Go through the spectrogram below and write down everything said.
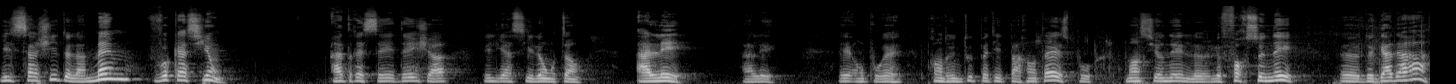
il s'agit de la même vocation adressée déjà il y a si longtemps. Allez, allez. Et on pourrait prendre une toute petite parenthèse pour mentionner le, forcené euh, de Gadara,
